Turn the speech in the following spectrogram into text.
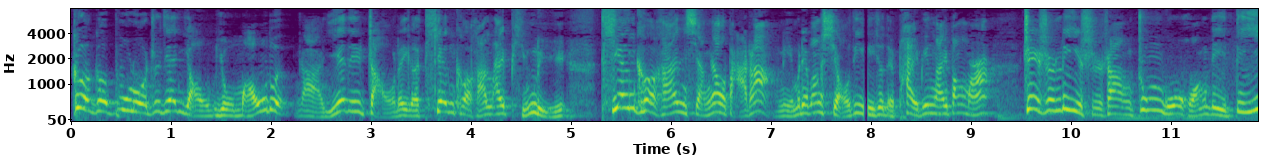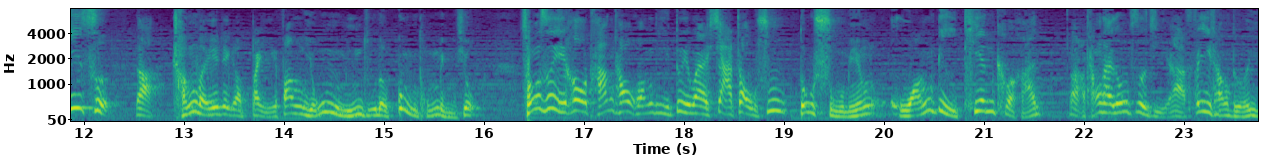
各个部落之间有有矛盾啊，也得找这个天可汗来评理。天可汗想要打仗，你们这帮小弟就得派兵来帮忙。这是历史上中国皇帝第一次啊，成为这个北方游牧民族的共同领袖。从此以后，唐朝皇帝对外下诏书都署名皇帝天可汗。啊，唐太宗自己啊非常得意，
